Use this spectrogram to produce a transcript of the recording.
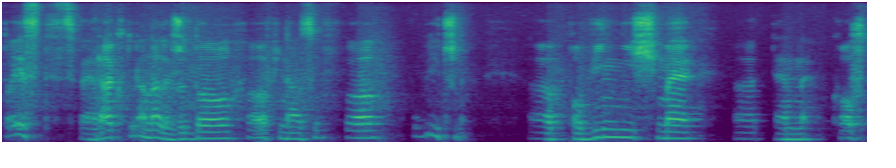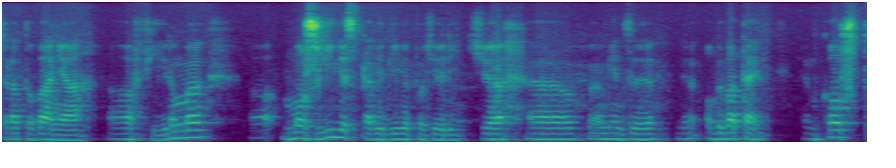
to jest sfera, która należy do finansów publicznych. Powinniśmy ten koszt ratowania firm możliwie sprawiedliwie podzielić e, między obywateli. Ten koszt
